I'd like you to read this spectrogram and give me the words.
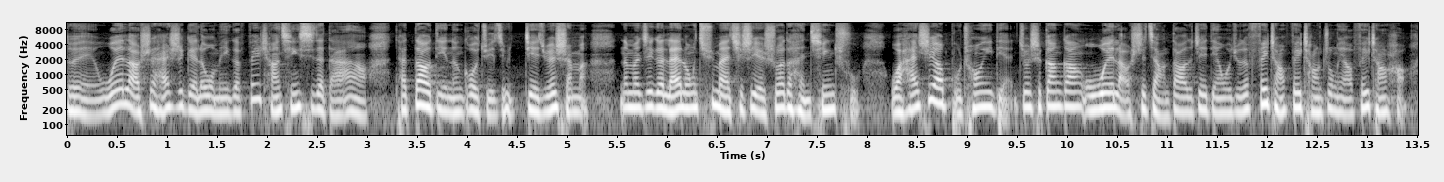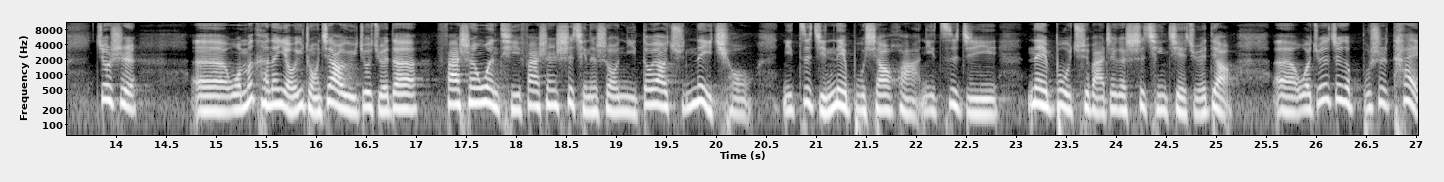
对，吴伟老师还是给了我们一个非常清晰的答案啊，他到底能够解决解决什么？那么这个来龙去脉其实也说得很清楚。我还是要补充一点，就是刚刚吴伟老师讲到的这点，我觉得非常非常重要，非常好。就是呃，我们可能有一种教育，就觉得发生问题、发生事情的时候，你都要去内求，你自己内部消化，你自己内部去把这个事情解决掉。呃，我觉得这个不是太，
